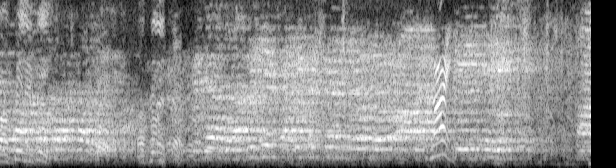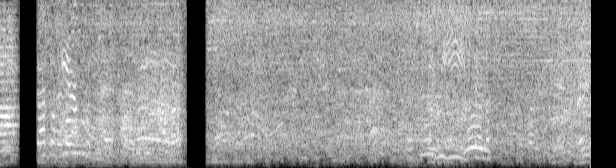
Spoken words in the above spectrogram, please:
কফি নাকি? কফি না চা নাই কত কীরকম প্রচুর ভিড়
